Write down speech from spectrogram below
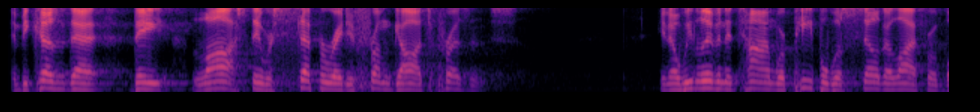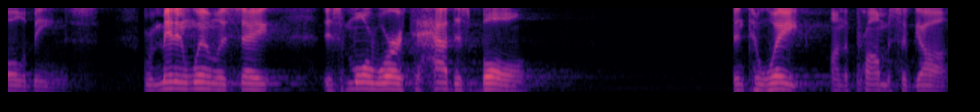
And because of that, they lost, they were separated from God's presence. You know, we live in a time where people will sell their life for a bowl of beans, where men and women will say, it's more worth to have this bowl than to wait on the promise of God,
